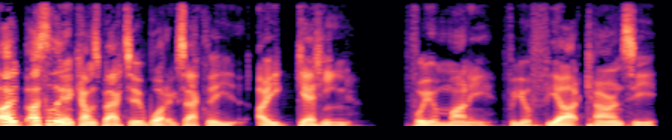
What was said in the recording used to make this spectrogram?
I, I still think it comes back to what exactly are you getting for your money, for your fiat currency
